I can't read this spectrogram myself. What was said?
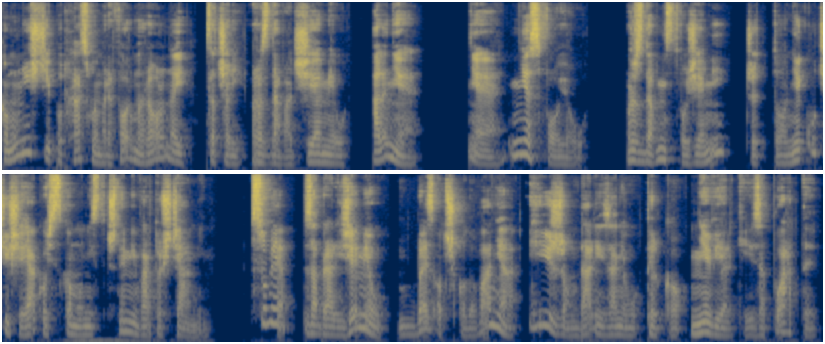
Komuniści pod hasłem reformy rolnej zaczęli rozdawać ziemię, ale nie, nie, nie swoją. Rozdawnictwo ziemi? Czy to nie kłóci się jakoś z komunistycznymi wartościami? W sumie zabrali ziemię bez odszkodowania i żądali za nią tylko niewielkiej zapłaty.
